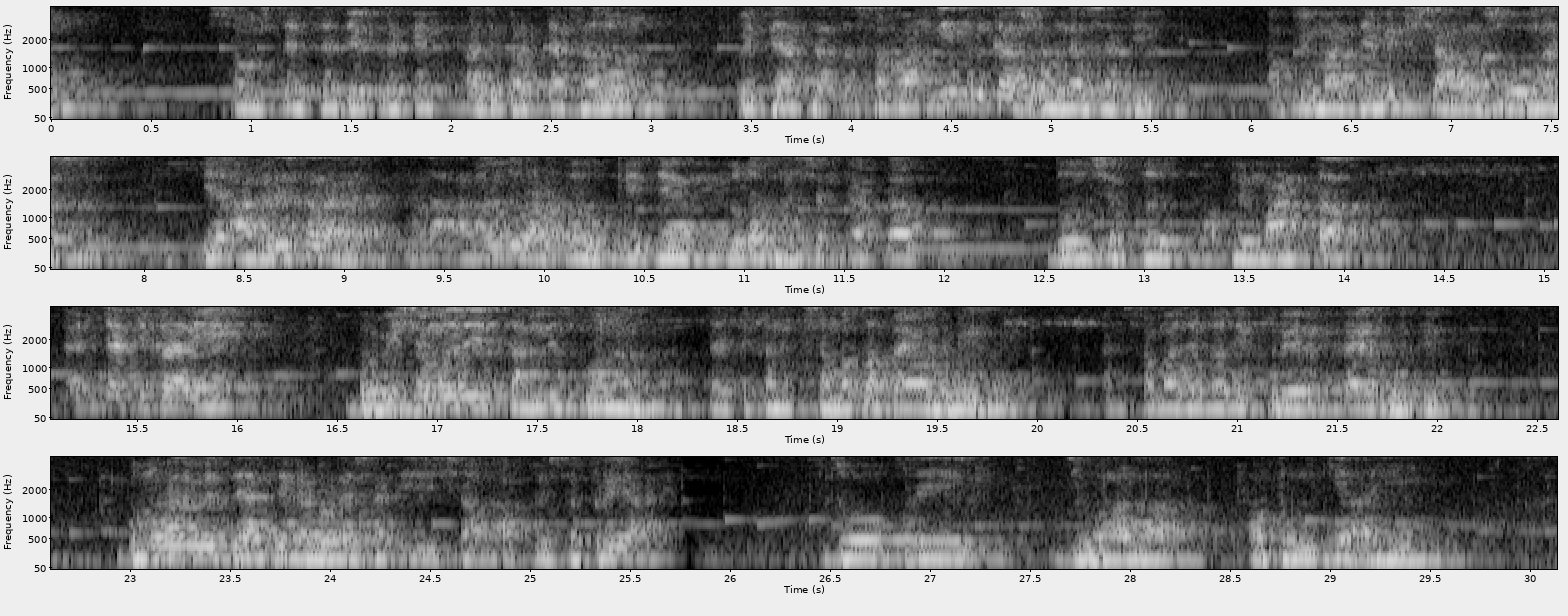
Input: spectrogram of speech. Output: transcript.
संस्थेच्या देखरेखीत आधिपत्याखालून विद्यार्थ्याचा सर्वांगीण विकास होण्यासाठी आपली माध्यमिक शाळा सोग्रस हे अग्रेसर आहे. आनंद वाटतो की जे मुलं भाषण करतात दोन शब्द आपले मांडतात त्यांच्या ठिकाणी भविष्यामध्ये चांगलीच गुण त्या ठिकाणी क्षमता तयार होईल आणि समाजामध्ये प्रेरक तयार होतील. गुणवान विद्यार्थी घडवण्यासाठी ही शाळा आपली सक्रिय आहे. जो प्रेम जिव्हाळा आपुलकी आहे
